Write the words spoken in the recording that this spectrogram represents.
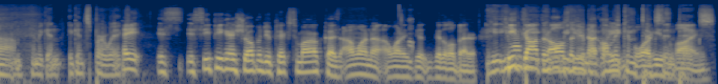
um, him again against Berwick. Hey, is is CP gonna show up and do picks tomorrow? Because I wanna I wanna get, get a little better. he, he Keith won't be- Gothard also be did here, not but I'll make him four. text He's in lying. picks.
